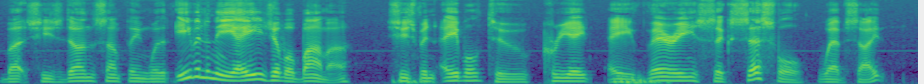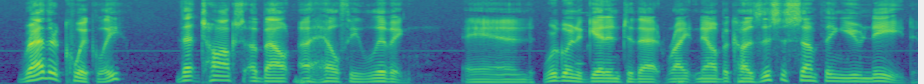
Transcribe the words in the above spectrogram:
but she's done something with it. Even in the age of Obama, she's been able to create a very successful website rather quickly that talks about a healthy living. And we're going to get into that right now because this is something you need.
